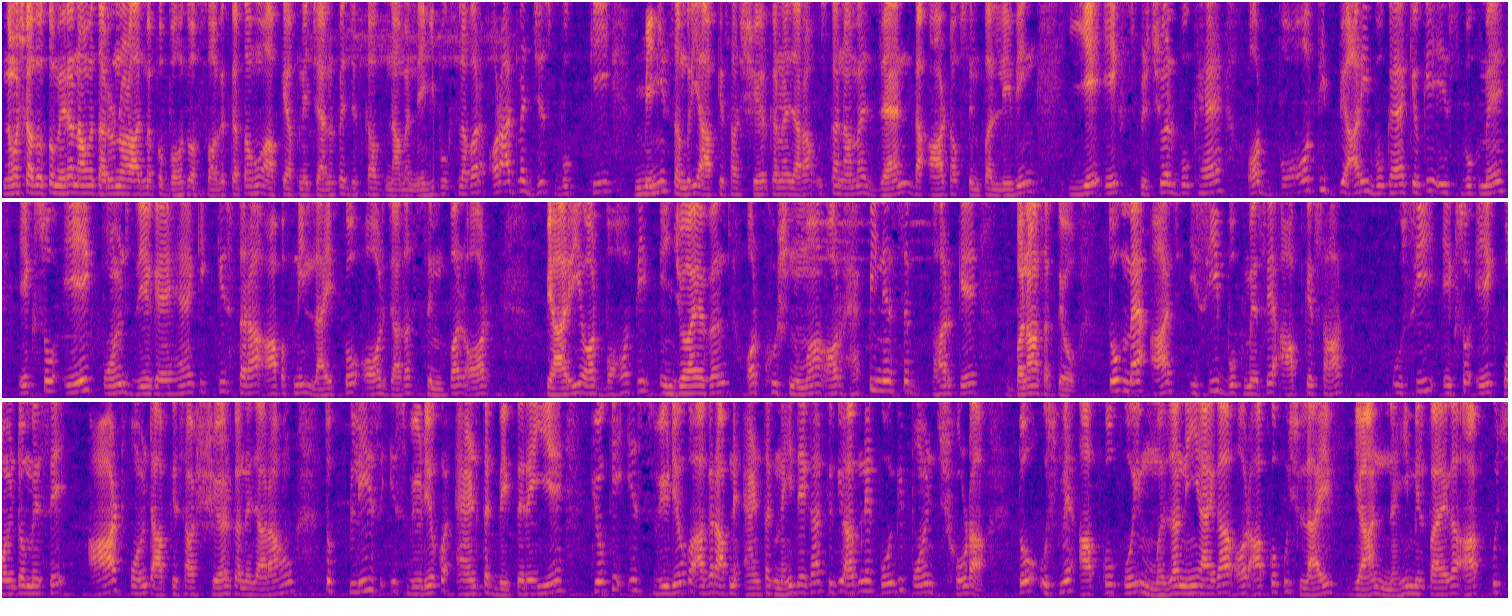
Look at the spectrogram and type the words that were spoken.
नमस्कार दोस्तों, मेरा नाम है तरुण और आज मैं आपको बहुत बहुत स्वागत करता हूँ आपके अपने चैनल पे, जिसका नाम है नेगी बुक्स लवर। और आज मैं जिस बुक की मिनी समरी आपके साथ शेयर करने जा रहा हूँ, उसका नाम है Zen the art of simple living. ये एक स्पिरिचुअल बुक है और बहुत ही प्यारी बुक है, क्योंकि इस बुक में 101 पॉइंट्स दिए गए हैं कि किस तरह आप अपनी लाइफ को और ज़्यादा सिंपल और प्यारी और बहुत ही इंजॉयबल और खुशनुमा और हैप्पीनेस से भर के बना सकते हो। तो मैं आज इसी बुक में से आपके साथ उसी 101 पॉइंटों में से आठ पॉइंट आपके साथ शेयर करने जा रहा हूँ। तो प्लीज़ इस वीडियो को एंड तक देखते रहिए, क्योंकि इस वीडियो को अगर आपने एंड तक नहीं देखा, क्योंकि आपने कोई भी पॉइंट छोड़ा तो उसमें आपको कोई मज़ा नहीं आएगा और आपको कुछ लाइफ ज्ञान नहीं मिल पाएगा। आप कुछ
